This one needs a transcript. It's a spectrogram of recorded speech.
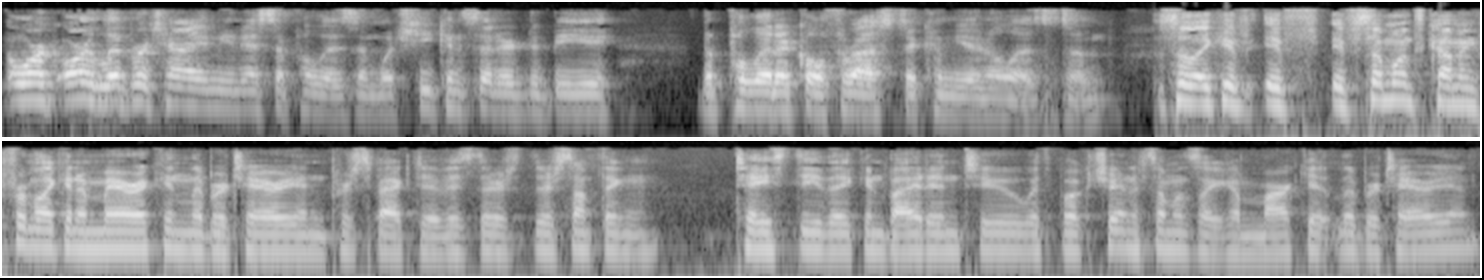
or or libertarian municipalism, which he considered to be the political thrust to communalism. So like if if if someone's coming from like an American libertarian perspective, is there there's something tasty they can bite into with Bookchin if someone's like a market libertarian?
